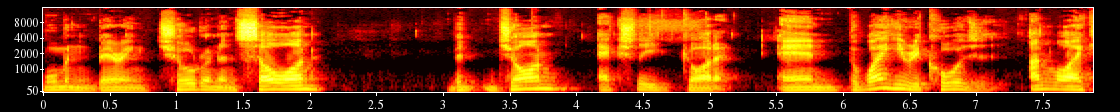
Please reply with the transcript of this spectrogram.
woman bearing children and so on? But John actually got it, and the way he records it, unlike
